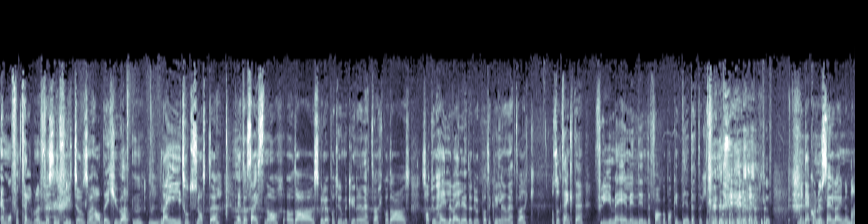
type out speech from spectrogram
jeg må fortelle om den første flyturen som jeg hadde i 2018. Nei, i 2008, etter 16 år. Og da skulle jeg på tur med Kvinner i nettverk, og da satt jo hele veiledergruppa til Kvinner i nettverk. Og så tenkte jeg flyet med Elin Linde Fagerbakke, det detter ikke ned. Men det kan du se løgnen, da.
